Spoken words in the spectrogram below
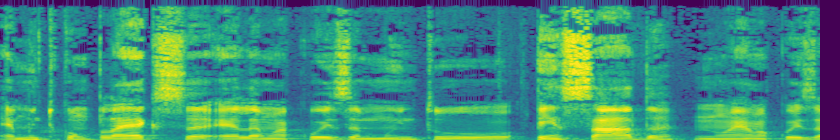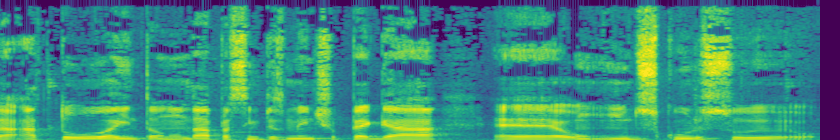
é muito complexa, ela é uma coisa muito pensada, não é uma coisa à toa, então não dá para simplesmente pegar é, um, um discurso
